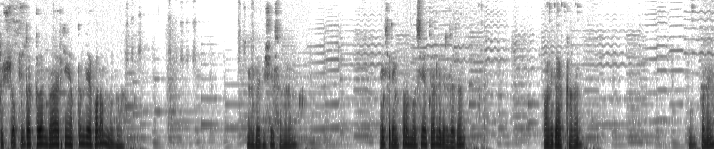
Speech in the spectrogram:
3 30 dakikadan daha erken yaptım diye falan mı bu? Öyle bir şey sanırım. Neyse renkli olması yeterlidir zaten. Mavi dakikadan. Bu ne?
